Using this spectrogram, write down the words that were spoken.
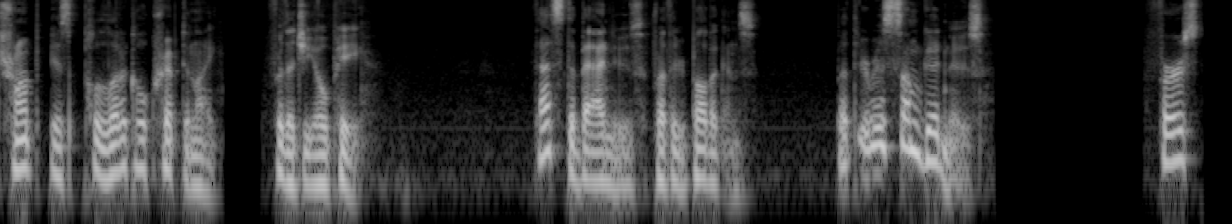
Trump is political kryptonite for the GOP. That's the bad news for the Republicans. But there is some good news. First,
